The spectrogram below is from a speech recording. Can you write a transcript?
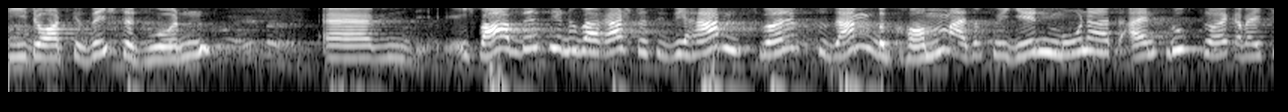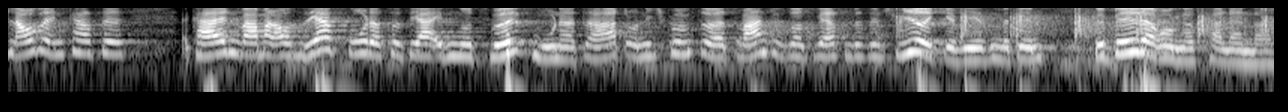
die dort gesichtet wurden. Ähm, ich war ein bisschen überrascht, dass Sie, Sie haben zwölf zusammenbekommen, also für jeden Monat ein Flugzeug. Aber ich glaube, in Kassel-Calden war man auch sehr froh, dass das Jahr eben nur zwölf Monate hat und nicht 15 oder 20, sonst wäre es ein bisschen schwierig gewesen mit den Bebilderungen des Kalenders.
